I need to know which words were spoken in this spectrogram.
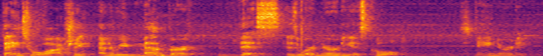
Thanks for watching, and remember, this is where nerdy is cool. Stay nerdy.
